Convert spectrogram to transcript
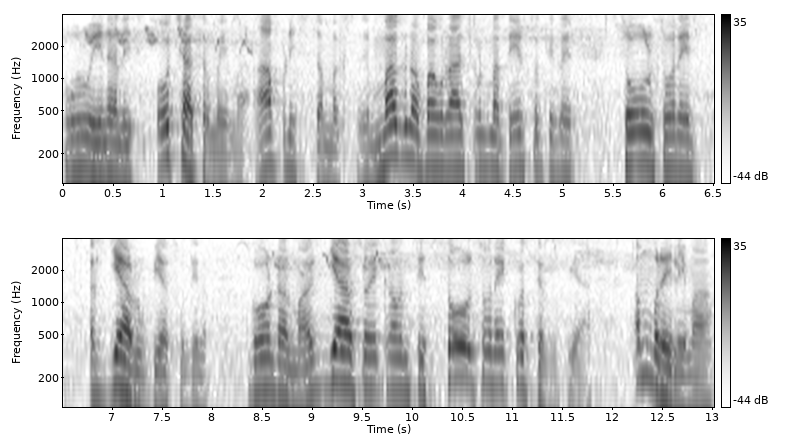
પૂરું એનાલિસિસ ઓછા સમયમાં આપણી સમક્ષ. મગનો ભાવ રાજકોટમાં તેરસોથી લઈ સોળસો ને અગિયાર રૂપિયા સુધીનો. ગોંડલમાં અગિયારસો એકાવનથી સોળસો ને એકોતેર રૂપિયા. અમરેલીમાં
